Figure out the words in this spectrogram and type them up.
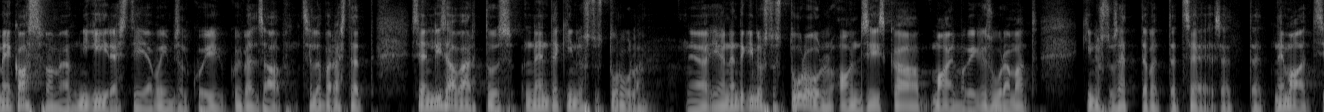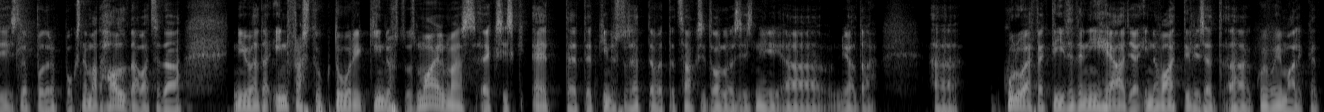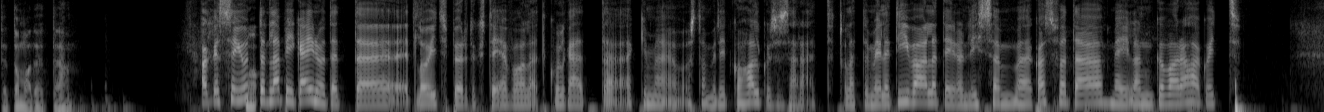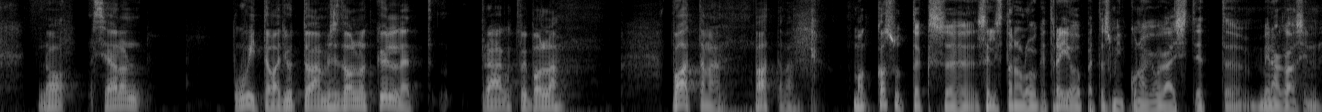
me kasvame nii kiiresti ja võimsalt, kui, kui veel saab, sellepärast et see on lisaväärtus nende kindlustusturule ja, ja nende kindlustusturul on siis ka maailma kõige suuremad kindlustusettevõtted sees, et, et nemad siis lõppude lõpuks, nemad haldavad seda nii-öelda infrastruktuuri kindlustusmaailmas, ehk siis, et, et, et kindlustusettevõtted saaksid olla siis nii äh, nii-öelda äh, kuluefektiivsed ja nii head ja innovaatilised äh, kui võimalik, et, et oma tööd teha aga kas see jutt on läbi käinud, et, et Lloyds pöörduks teie poole, et kuulge, et äkki me ostame teid kohe alguses ära, et tulete meile tiiva alla, teil on lihtsam kasvada, meil on kõva rahakott. No seal on huvitavad jutuajamised olnud küll, et praegult võib-olla vaatame, vaatame ma kasutaks äh, sellist analoogiat, Reio õpetas mind kunagi väga hästi, et äh, mina ka siin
